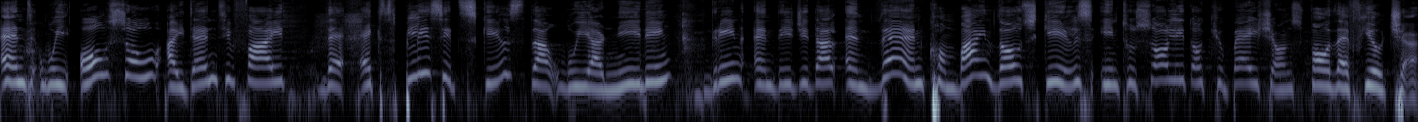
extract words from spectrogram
and we also identified the explicit skills that we are needing, green and digital, and then combine those skills into solid occupations for the future.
